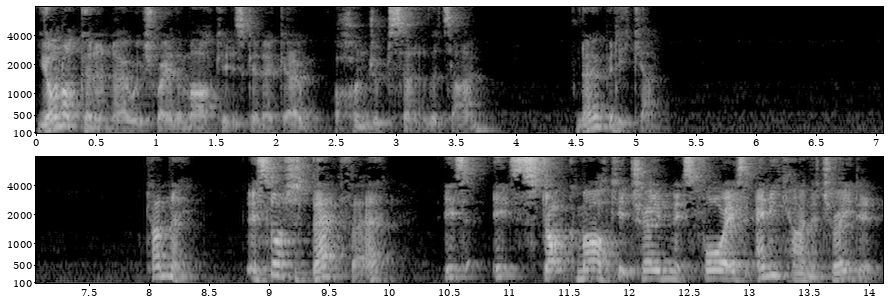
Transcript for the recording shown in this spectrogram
You're not going to know which way the market is going to go 100% of the time. Nobody can. Can they? It's not just Betfair. It's it's stock market trading, it's forex, any kind of trading.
